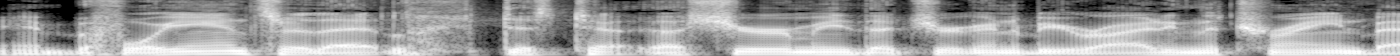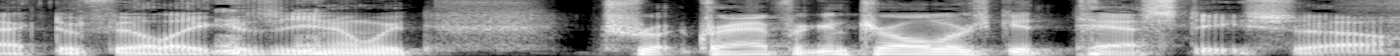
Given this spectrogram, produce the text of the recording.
And before you answer that, just t- assure me that you're going to be riding the train back to Philly because you know we tra- traffic controllers get testy. So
